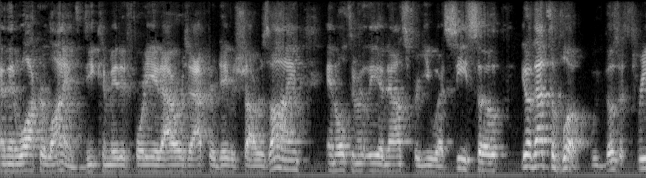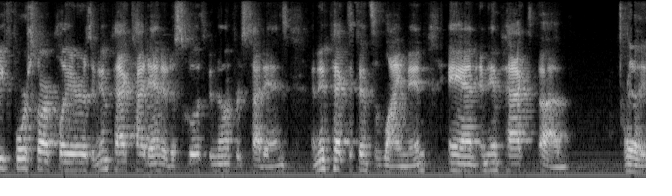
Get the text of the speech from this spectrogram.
And then Walker Lyons decommitted 48 hours after David Shaw resigned and ultimately announced for USC. So, you know, that's a blow. Those are three four star players, an impact tight end at a school that's been known for its tight ends, an impact defensive lineman, and an impact. Uh, uh,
